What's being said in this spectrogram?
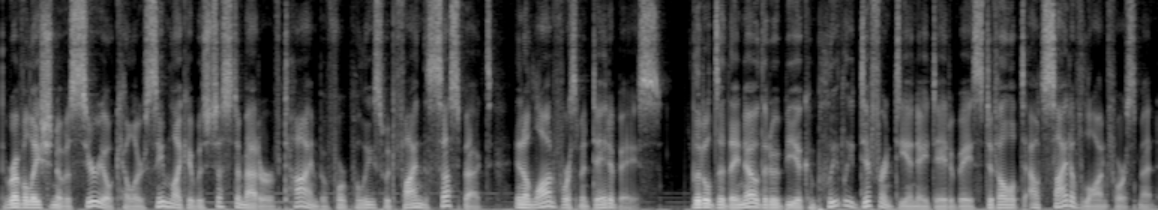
The revelation of a serial killer seemed like it was just a matter of time before police would find the suspect in a law enforcement database. Little did they know that it would be a completely different DNA database developed outside of law enforcement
